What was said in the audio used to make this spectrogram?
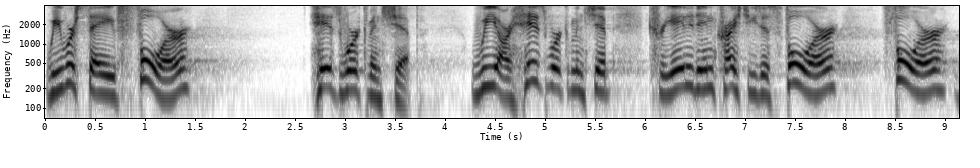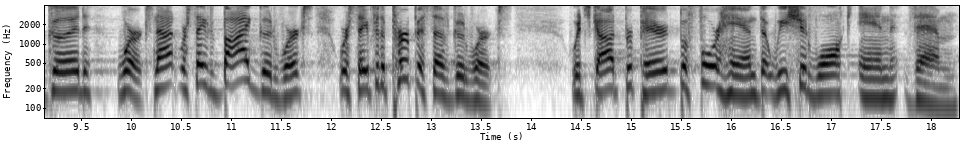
We were saved for his workmanship. We are his workmanship created in Christ Jesus for for good works. Not we're saved by good works, we're saved for the purpose of good works, which God prepared beforehand that we should walk in them.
